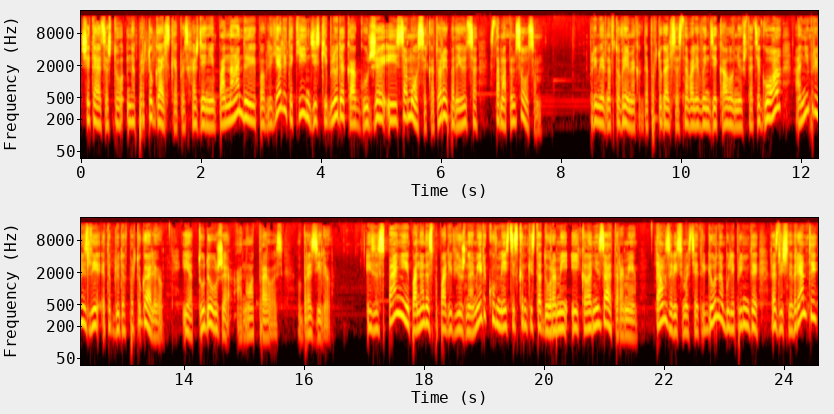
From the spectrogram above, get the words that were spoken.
Считается, что на португальское происхождение панады повлияли такие индийские блюда, как гудже и самосы, которые подаются с томатным соусом. Примерно в то время, когда португальцы основали в Индии колонию в штате Гуа, они привезли это блюдо в Португалию, и оттуда уже оно отправилось в Бразилию. Из Испании панадос попали в Южную Америку вместе с конкистадорами и колонизаторами. Там, в зависимости от региона, были приняты различные варианты,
